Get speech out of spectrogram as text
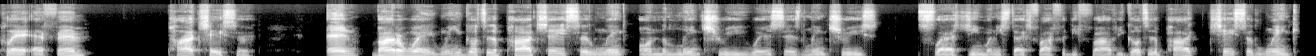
Player FM, Podchaser. And by the way, when you go to the Podchaser link on the link tree where it says link tree slash G Money Stacks 555, you go to the Podchaser link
